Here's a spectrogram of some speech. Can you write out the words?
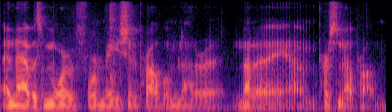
and that was more of a formation problem, not a not a um, personnel problem.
